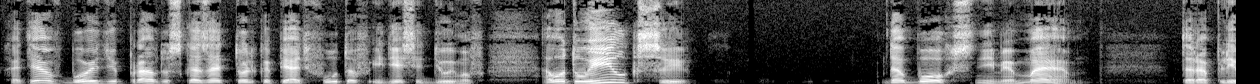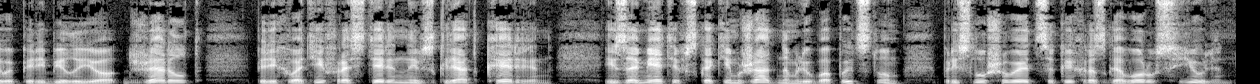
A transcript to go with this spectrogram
хотя в Бойде, правду сказать, только пять футов и десять дюймов. А вот у Илксы... Да бог с ними, мэм! Торопливо перебил ее Джеральд, перехватив растерянный взгляд Кэррин и заметив, с каким жадным любопытством прислушивается к их разговору с Юлин.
